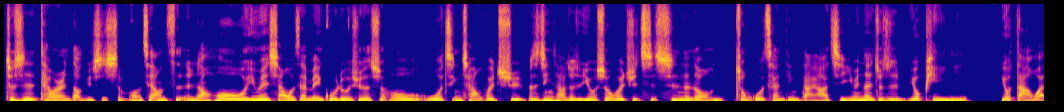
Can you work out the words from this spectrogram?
就是台湾人到底是什么这样子？然后，因为像我在美国留学的时候，我经常会去，不是经常，就是有时候会去吃吃那种中国餐厅打牙祭，因为那就是又便宜又大碗，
